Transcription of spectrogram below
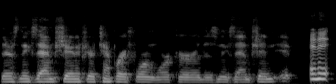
there's an exemption. If you're a temporary foreign worker, there's an exemption. It, and it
